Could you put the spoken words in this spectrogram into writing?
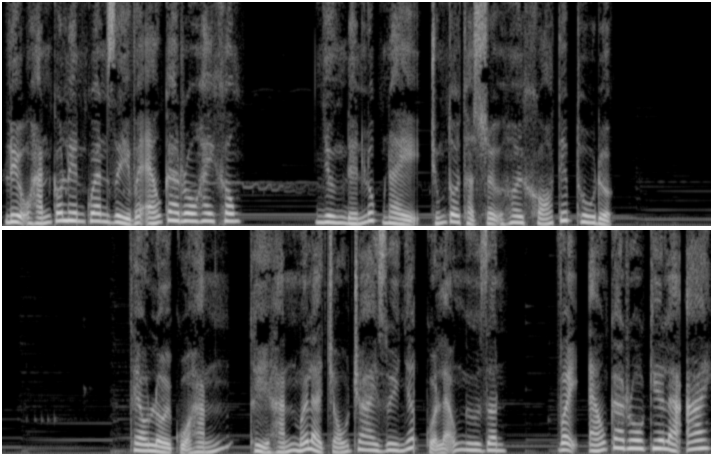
liệu hắn có liên quan gì với áo caro hay không? Nhưng đến lúc này chúng tôi thật sự hơi khó tiếp thu được. Theo lời của hắn, thì hắn mới là cháu trai duy nhất của lão ngư dân. Vậy áo caro kia là ai?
